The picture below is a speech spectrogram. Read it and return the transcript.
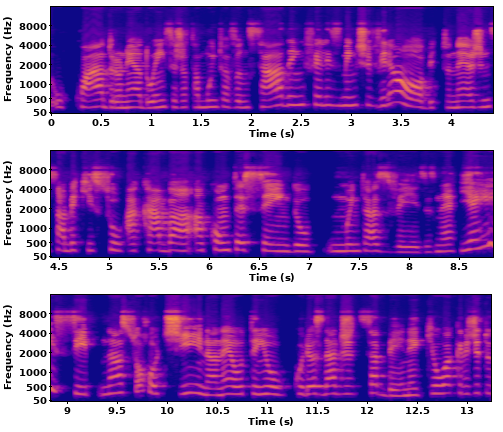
o quadro, né, a doença já está muito avançada e infelizmente vira óbito, né, a gente sabe que isso acaba acontecendo muitas vezes, né, e aí se na sua rotina, né, eu tenho curiosidade de saber, né, que eu acredito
